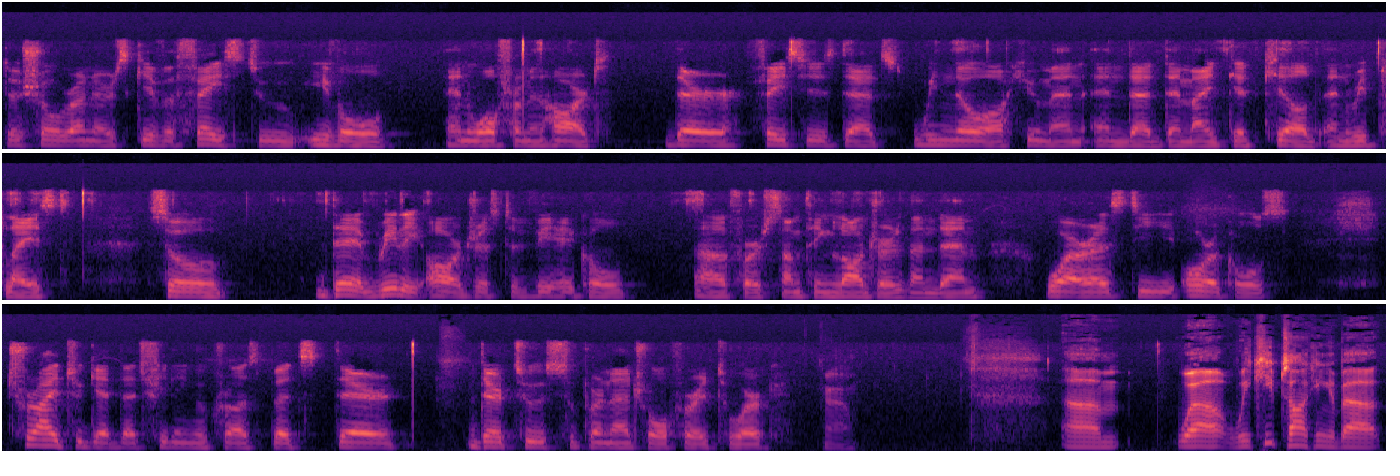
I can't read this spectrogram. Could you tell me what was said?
the showrunners give a face to evil and Wolfram and Hart, they're faces that we know are human and that they might get killed and replaced. So they really are just a vehicle uh, for something larger than them. Whereas the oracles try to get that feeling across, but they're they're too supernatural for it to work. Yeah. Um, well, we keep talking about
